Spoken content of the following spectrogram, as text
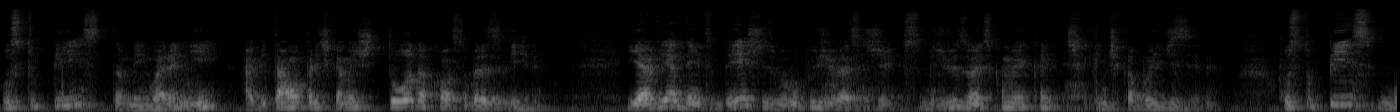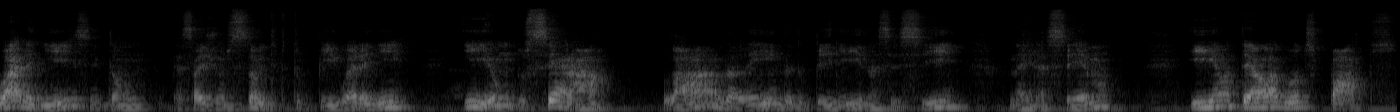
Os tupis, também guarani, habitavam praticamente toda a costa brasileira. E havia dentro destes grupos diversas subdivisões, como a gente acabou de dizer. Né? Os tupis guaranis, então essa junção entre tupi e guarani, iam do Ceará, lá da lenda do Peri, na Ceci, na Iracema, e iam até a Lagoa dos Patos,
